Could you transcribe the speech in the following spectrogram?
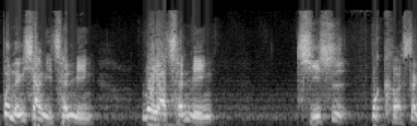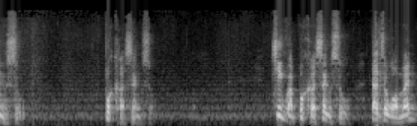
不能向你成名。若要成名，其事不可胜数，不可胜数。尽管不可胜数，但是我们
